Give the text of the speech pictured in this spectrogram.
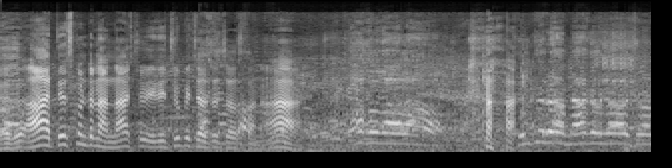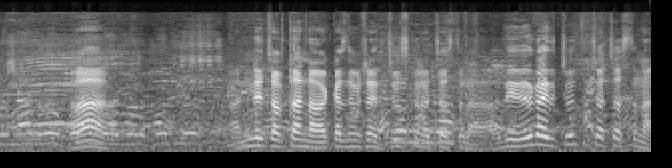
లేదు. ఆ తీసుకుంటున్నా అన్న. చూ ఇది చూపించేసి చూస్తాను అన్నీ చెప్తాను ఒక్క నిమిషం ఇది చూసుకుని వచ్చేస్తున్నా. అది ఇదిగో ఇది చూపించి వచ్చేస్తున్నా.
